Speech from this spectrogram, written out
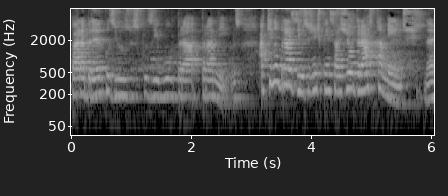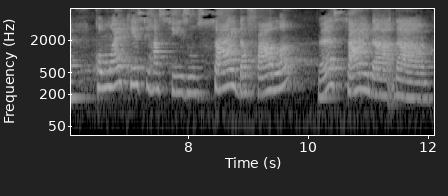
para brancos e uso exclusivo para negros. Aqui no Brasil, se a gente pensar geograficamente, né, como é que esse racismo sai da fala, né, sai da, da,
